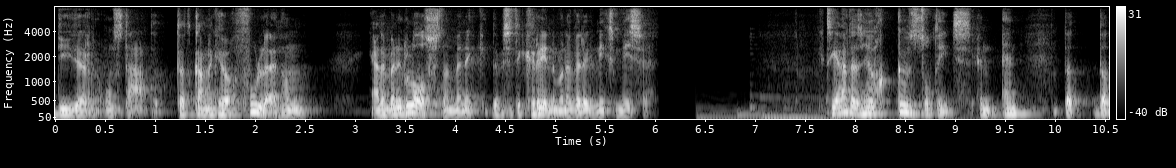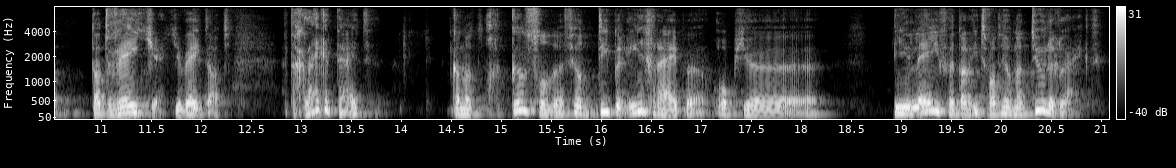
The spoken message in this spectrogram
die er ontstaat. Dat, dat, kan ik heel erg voelen. En dan, ja, dan ben ik los, dan, ben ik, dan zit ik erin, want dan wil ik niks missen. Theater is een heel gekunsteld iets. En, en dat, dat, dat weet je, je weet dat. Tegelijkertijd kan het gekunstelde veel dieper ingrijpen op je, in je leven dan iets wat heel natuurlijk lijkt.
